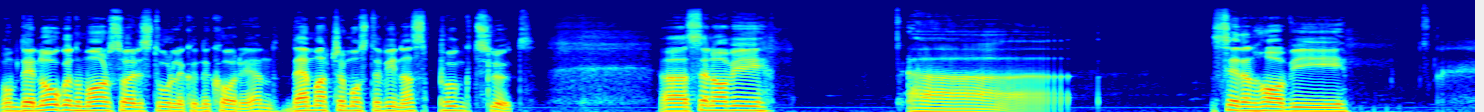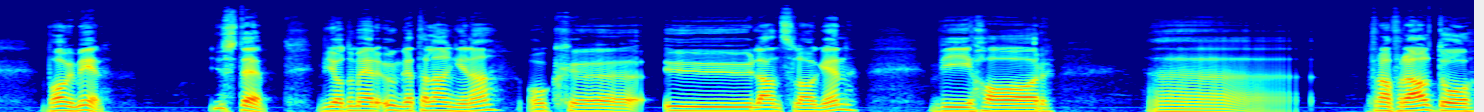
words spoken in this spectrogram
Om det är någon de har så är det storlek under korgen. Den matchen måste vinnas, punkt slut. Uh, Sen har vi uh, Sedan har vi Vad har vi mer? Just det, vi har de här unga talangerna och uh, U-landslagen. Vi har uh, framförallt då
